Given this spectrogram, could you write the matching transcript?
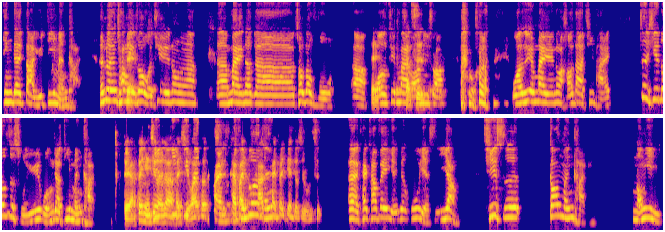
应该大于低门槛。很多人创业说，我去弄啊，呃，卖那个臭豆腐啊，我去卖黄米刷，我我去卖那种豪大鸡排，这些都是属于我们叫低门槛。对啊，对年轻人呢，很喜欢喝开开饭开开饭店就是如此。哎，开咖啡也跟屋也是一样。其实高门槛容易，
